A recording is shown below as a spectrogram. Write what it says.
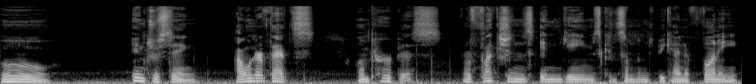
oh, interesting. I wonder if that's on purpose. Reflections in games can sometimes be kind of funny.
